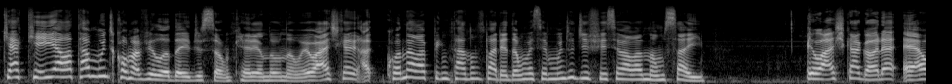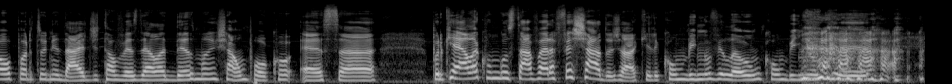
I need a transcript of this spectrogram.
que a Kay, ela tá muito como a vilã da edição, querendo ou não. Eu acho que a- quando ela pintar num paredão, vai ser muito difícil ela não sair. Eu acho que agora é a oportunidade, talvez, dela desmanchar um pouco essa. Porque ela com o Gustavo era fechado já, aquele combinho vilão, combinho que.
